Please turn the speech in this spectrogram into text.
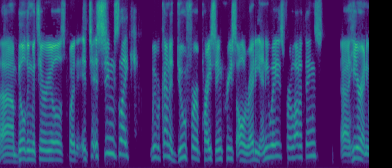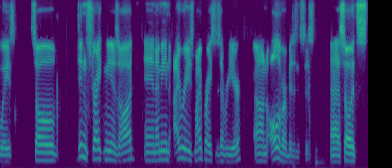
um, building materials. But it just seems like we were kind of due for a price increase already, anyways, for a lot of things uh, here, anyways. So didn't strike me as odd. And I mean, I raise my prices every year on all of our businesses, uh, so it's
